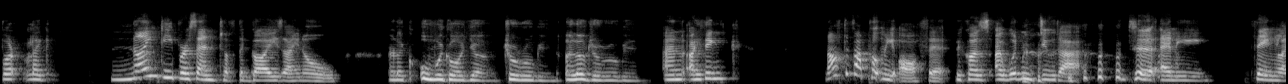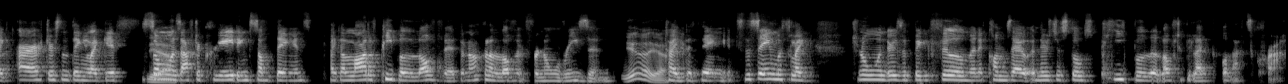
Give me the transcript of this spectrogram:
but like 90% of the guys I know are like, oh my god, yeah, Joe Rogan. I love Joe Rogan. And I think not that that put me off it because I wouldn't do that to any thing like art or something like if someone's after creating something and like a lot of people love it. They're not going to love it for no reason Yeah, yeah. type of thing. It's the same with like you know when there's a big film and it comes out and there's just those people that love to be like oh that's crap.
